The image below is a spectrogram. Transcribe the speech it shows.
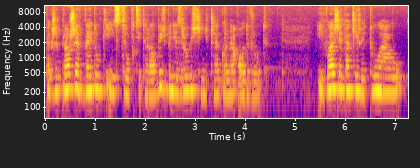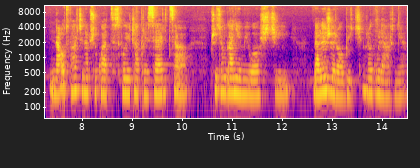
Także proszę według instrukcji to robić, by nie zrobić niczego na odwrót. I właśnie taki rytuał na otwarcie na przykład swojej czakry serca, przyciąganie miłości należy robić regularnie.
